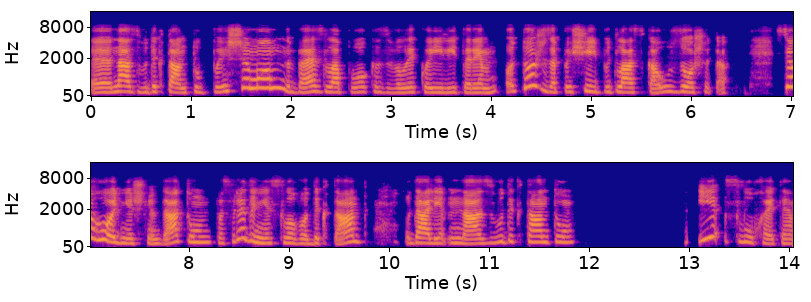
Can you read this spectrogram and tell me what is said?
е, назву диктанту пишемо без лапок з великої літери. Отож, запишіть, будь ласка, у зошитах сьогоднішню дату, посередині слово диктант, далі назву диктанту. І слухайте.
